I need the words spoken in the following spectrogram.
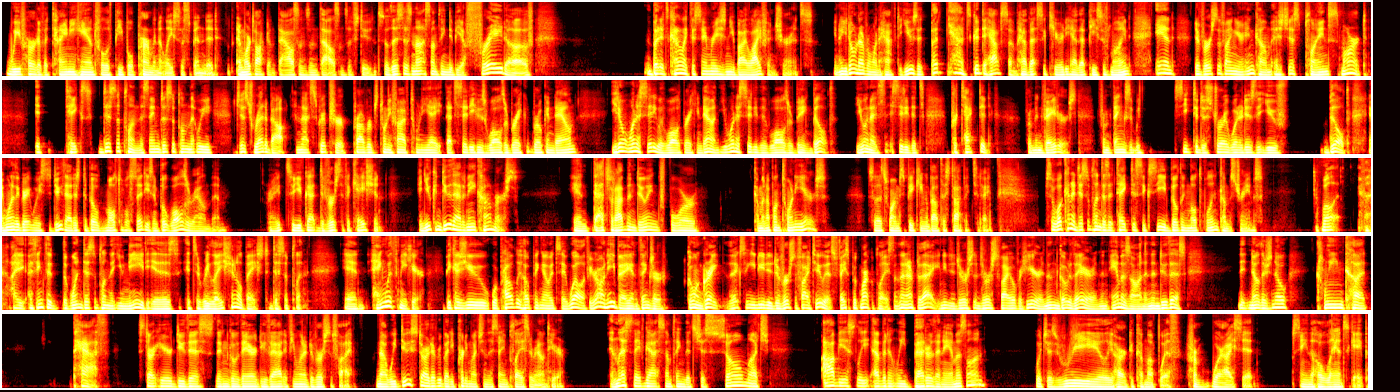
we've heard of a tiny handful of people permanently suspended. And we're talking thousands and thousands of students. So this is not something to be afraid of, but it's kind of like the same reason you buy life insurance. You know, you don't ever want to have to use it, but yeah, it's good to have some, have that security, have that peace of mind. And diversifying your income is just plain smart It takes discipline, the same discipline that we just read about in that scripture, Proverbs 25, 28, that city whose walls are break, broken down. You don't want a city with walls breaking down. You want a city that walls are being built. You want a city that's protected from invaders, from things that would seek to destroy what it is that you've built. And one of the great ways to do that is to build multiple cities and put walls around them, right? So you've got diversification. And you can do that in e commerce. And that's what I've been doing for coming up on 20 years. So that's why I'm speaking about this topic today. So, what kind of discipline does it take to succeed building multiple income streams? Well, I, I think that the one discipline that you need is it's a relational based discipline. And hang with me here because you were probably hoping I would say, well, if you're on eBay and things are going great, the next thing you need to diversify to is Facebook Marketplace. And then after that, you need to diversify over here and then go to there and then Amazon and then do this. No, there's no clean cut path. Start here, do this, then go there, do that if you want to diversify. Now, we do start everybody pretty much in the same place around here, unless they've got something that's just so much obviously, evidently better than Amazon, which is really hard to come up with from where I sit, seeing the whole landscape.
